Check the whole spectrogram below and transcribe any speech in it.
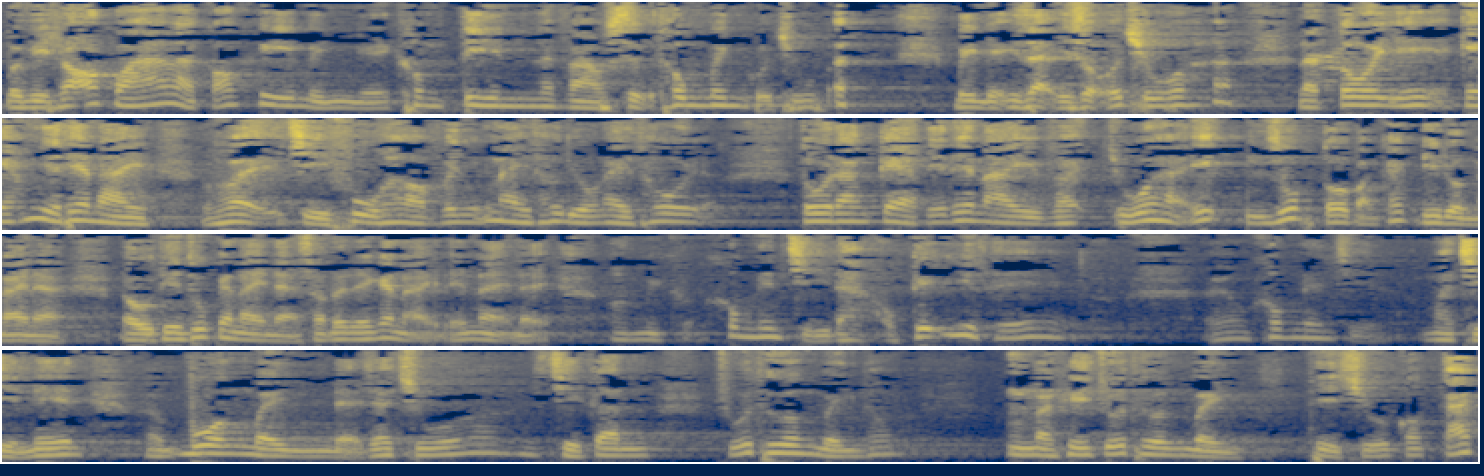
bởi vì rõ quá là có khi mình không tin vào sự thông minh của Chúa. Mình định dạy dỗ Chúa là tôi kém như thế này vậy chỉ phù hợp với những này thôi điều này thôi. Tôi đang kẹt như thế này vậy Chúa hãy giúp tôi bằng cách đi đường này nè. Đầu tiên giúp cái này nè sau đó đến cái này đến này này. Ờ, mình không nên chỉ đạo kỹ như thế. Không nên chỉ mà chỉ nên ờ, buông mình để cho Chúa chỉ cần Chúa thương mình thôi mà khi Chúa thương mình, thì Chúa có cách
